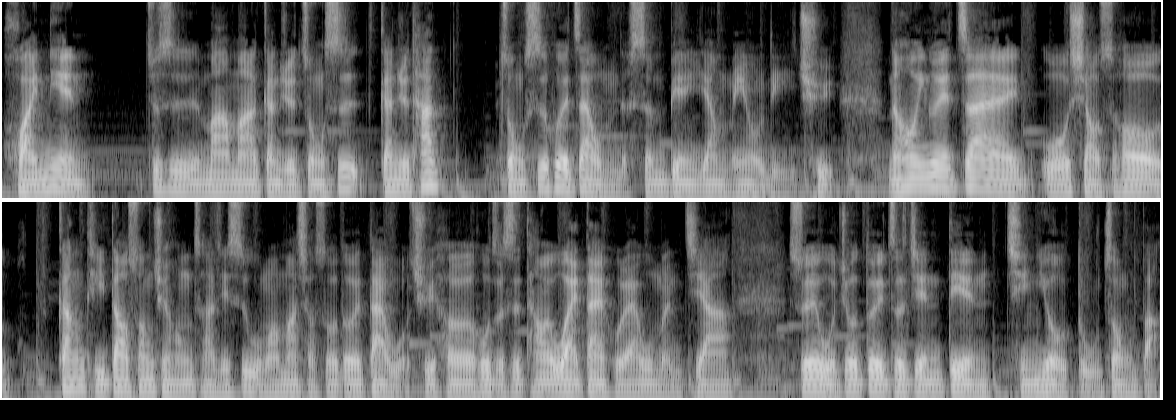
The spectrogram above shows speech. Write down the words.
怀念，就是妈妈，感觉总是感觉她总是会在我们的身边一样，没有离去。然后因为在我小时候刚提到双泉红茶，其实我妈妈小时候都会带我去喝，或者是她会外带回来我们家。所以我就对这间店情有独钟吧。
